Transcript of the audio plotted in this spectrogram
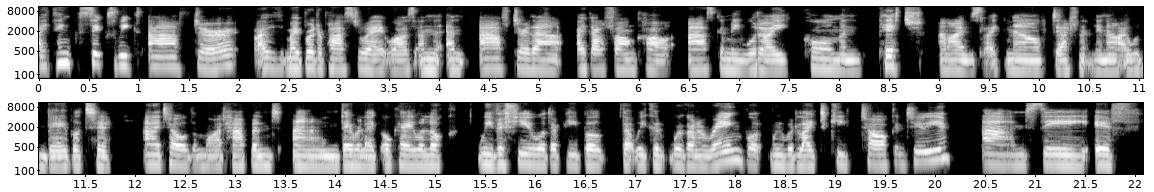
I think six weeks after was, my brother passed away, it was, and and after that, I got a phone call asking me would I come and pitch, and I was like, no, definitely not. I wouldn't be able to. And I told them what happened, and they were like, okay, well, look, we've a few other people that we could we're going to ring, but we would like to keep talking to you and see if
